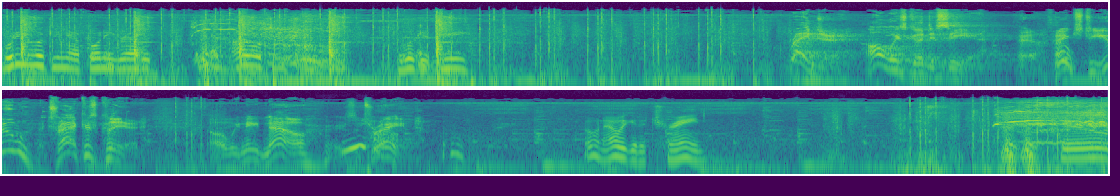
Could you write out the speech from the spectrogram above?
What are you looking at, Bunny Rabbit? I will teach you look at me. Ranger, always good to see you. Thanks to you, the track is cleared. All we need now is a train. Oh, now we get a train. Two.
